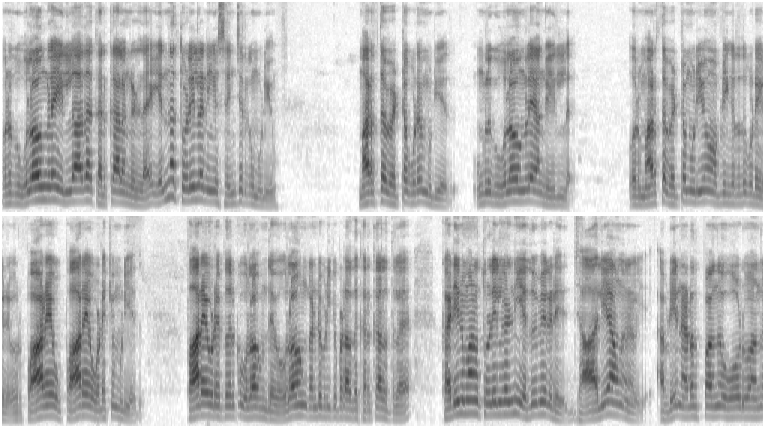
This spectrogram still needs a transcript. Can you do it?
உனக்கு உலோகங்களே இல்லாத கற்காலங்களில் என்ன தொழிலை நீங்கள் செஞ்சுருக்க முடியும்? மரத்தை வெட்டக்கூட முடியாது. உங்களுக்கு உலகங்களே அங்கே இல்லை. ஒரு மரத்தை வெட்ட முடியும் அப்படிங்கிறது கூட கிடையாது. ஒரு பாறையை பாறையை உடைக்க முடியாது. பாறையை உடைப்பதற்கு உலோகம் தேவை. உலகம் கண்டுபிடிக்கப்படாத கற்காலத்தில் கடினமான தொழில்கள்னு எதுவுமே கிடையாது. ஜாலியாக அவங்க அப்படியே நடப்பாங்க ஓடுவாங்க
